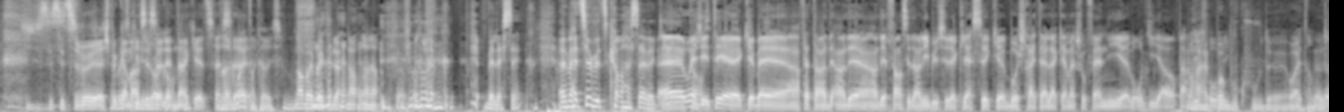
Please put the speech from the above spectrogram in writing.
si, si tu veux, je peux commencer ça le temps que tu fasses ça. est encore ici. non, ben, ben, là. non, non, non. Bel essai. Euh, Mathieu, veux-tu commencer avec Euh, euh, ton- j'ai été euh, que ben en fait en, en, dé- en défense et dans les buts c'est le classique Bush Raitala Camacho Fanny Broguillard par Ouais, défaut. pas beaucoup de. Ouais. Ouais, tant Non, mieux, non,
